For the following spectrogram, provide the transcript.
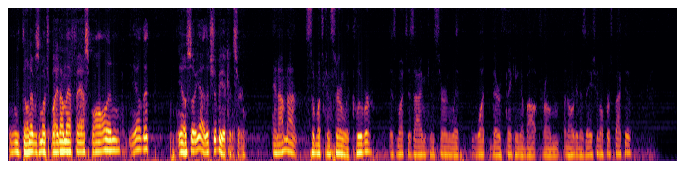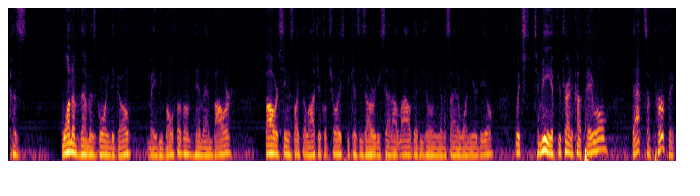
you don't have as much bite on that fastball, and you know that you know so yeah that should be a concern. and I'm not so much concerned with Kluber. as much as I'm concerned with what they're thinking about from an organizational perspective, because one of them is going to go, maybe both of them, him and Bauer. Bauer seems like the logical choice because he's already said out loud that he's only going to sign a one-year deal, which to me, if you're trying to cut payroll, that's a perfect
